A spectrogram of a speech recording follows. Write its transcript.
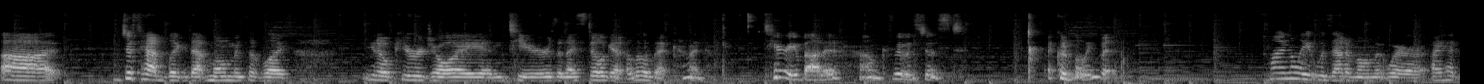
uh, just had like that moment of like, you know, pure joy and tears, and I still get a little bit kind of teary about it because um, it was just, I couldn't believe it. Finally, it was at a moment where I had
